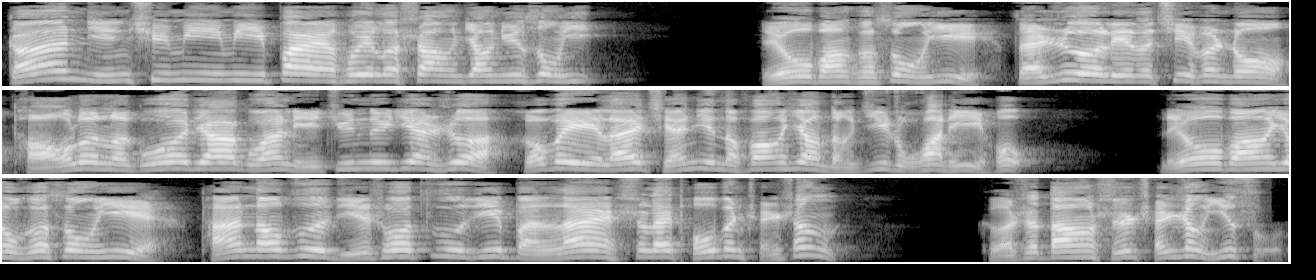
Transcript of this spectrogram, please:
赶紧去秘密拜会了上将军宋义。刘邦和宋义在热烈的气氛中讨论了国家管理、军队建设和未来前进的方向等基础话题以后，刘邦又和宋义谈到自己说自己本来是来投奔陈胜的，可是当时陈胜已死，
